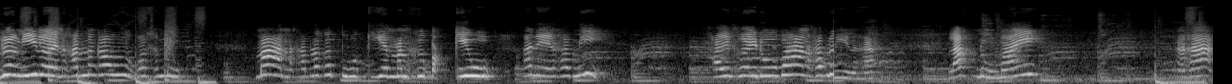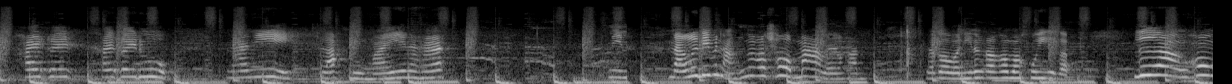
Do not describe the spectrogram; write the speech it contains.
เรื่องนี้เลยนะครับน้องเก้ารู้สึกว่าสนุกมากนะครับ แล้วก็ตัวเกียนมันคือบักกิวนั่นเองนะครับนี่ ใครเคยดูบ้างนะครับเรื่องนี้นะคะรักหนูไหมนะฮะใครเคยใครเคยดูนะนี่รักหนูไหมนะฮะ หนังเรื่องนี้เป็นหนังที่น้องก็ชอบมากเลยนะครับแล้วก็วันนี้น้องก็เข้ามาคุยเกี่ยวกับ เรื่องห้อง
